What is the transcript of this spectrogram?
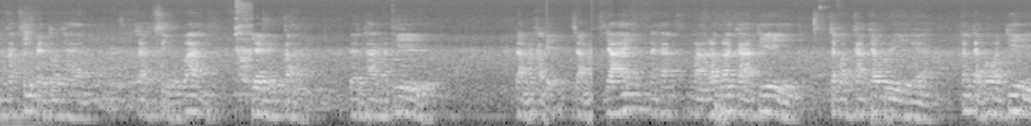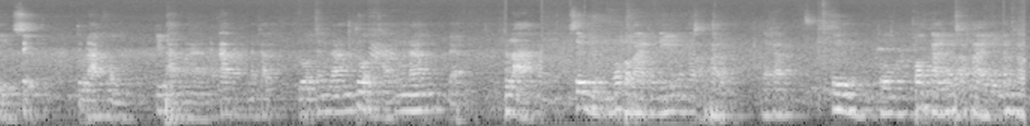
นะครับ ซึ่งเป็นตัวแทนจากสี่หมู่บ้านได้มีโอกาสเดินทางมาที่ ด่านะขามเตี้ยด่านย้ายนะครับ มารับราชการที่จังหวัดกาญจนบุรีเนี่ยตั้งแต่เมื่อวันที่ 10 ตุลาคมที่ผ่านมานะครับนะครับ รวมทั้งน้ำท่วมขังน้ำแบบหลากซึ่งงบประมาณตรงนี้นะครับสภัยนะครับ ซึ่งกรมป้องกันและสาภัยต้องจัดการอบรมให้ควา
